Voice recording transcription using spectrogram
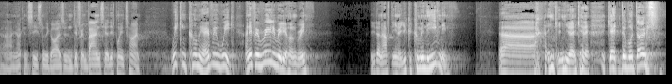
Uh, I can see some of the guys in different bands here at this point in time. We can come here every week. And if we're really, really hungry, you don't have to, you know, you could come in the evening. Uh, and can, you know, get a get double dose.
